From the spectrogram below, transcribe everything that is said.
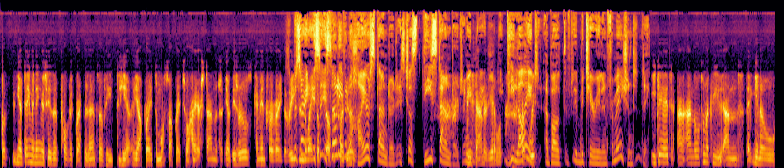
But you know Damien English is a public representative. He, he he operates and must operate to a higher standard. You know these rules came in for a very good reason. But sorry, it's, it's not even a higher standard. It's just the standard standard. I mean, standard, yeah. Well, he lied we, about material information, didn't he? He did, and, and ultimately, and you know,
